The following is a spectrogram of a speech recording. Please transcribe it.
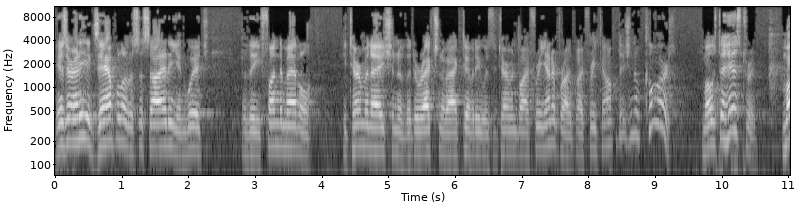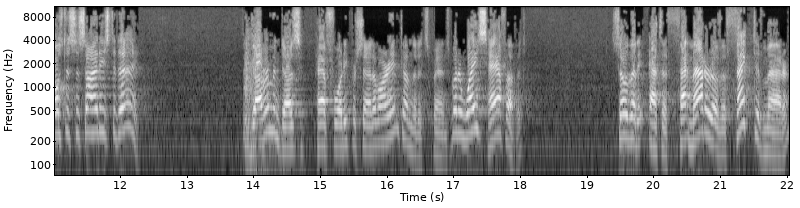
Is there any example of a society in which the fundamental determination of the direction of activity was determined by free enterprise, by free competition? Of course. Most of history. Most of societies today. The government does have 40% of our income that it spends, but it wastes half of it. So that as a matter of effective matter,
